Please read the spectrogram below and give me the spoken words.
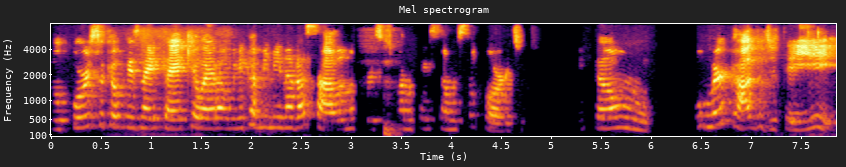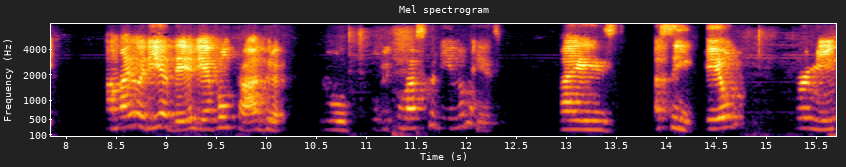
No curso que eu fiz na ITEC, eu era a única menina da sala no curso de manutenção e suporte. Então, o mercado de TI, a maioria dele é voltado para o público masculino mesmo. Mas, assim, eu, por mim,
